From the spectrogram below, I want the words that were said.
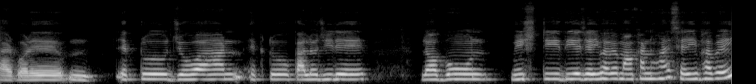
তারপরে একটু জোয়ান, একটু কালো জিরে, লবণ, মিষ্টি দিয়ে যেইভাবে মাখানো হয় সেইভাবেই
